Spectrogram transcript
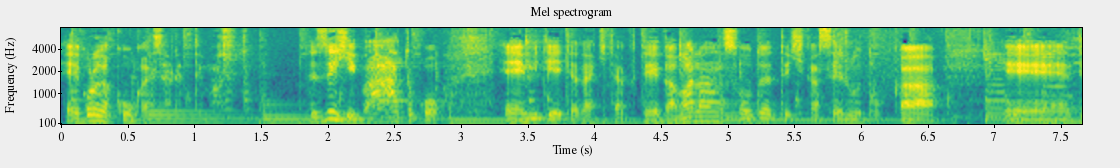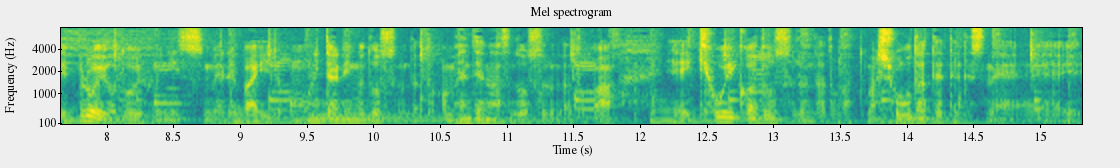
えー、これが公開されてますと。でぜひバーッとこう、えー、見ていただきたくてガバナンスをどうやって聞かせるとか、えー、デプロイをどういうふうに進めればいいとかモニタリングどうするんだとかメンテナンスどうするんだとか、えー、教育はどうするんだとかって、まあ、章立ててですね、え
